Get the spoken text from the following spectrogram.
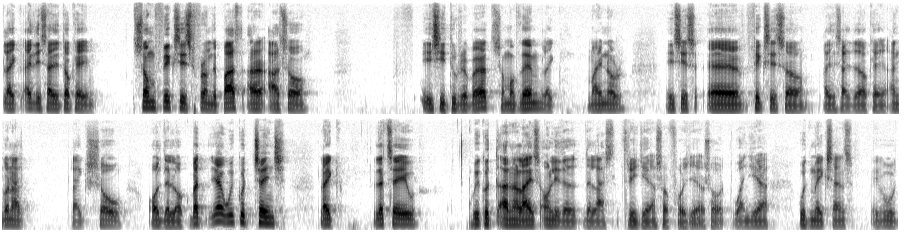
like I decided, okay, some fixes from the past are also easy to revert. Some of them, like minor issues, uh, fixes. So I decided, okay, I'm gonna like show all the log. But yeah, we could change, like let's say we could analyze only the, the last three years or four years or one year would make sense. It would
